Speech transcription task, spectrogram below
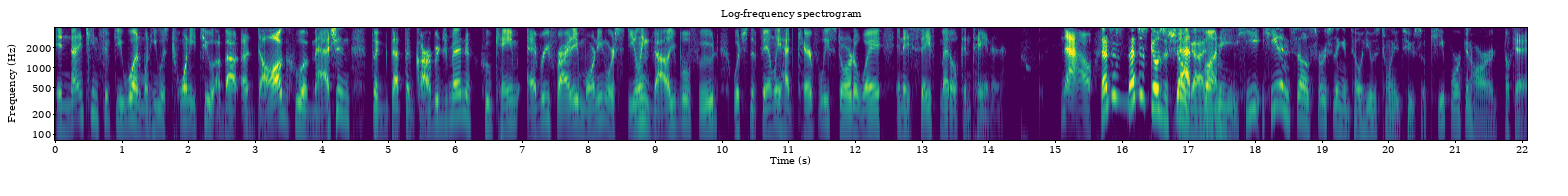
in 1951 when he was 22, about a dog who imagined the that the garbage men who came every Friday morning were stealing valuable food which the family had carefully stored away in a safe metal container. now That just that just goes to show, That's guys. I mean, he he didn't sell his first thing until he was 22. So keep working hard. Okay,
